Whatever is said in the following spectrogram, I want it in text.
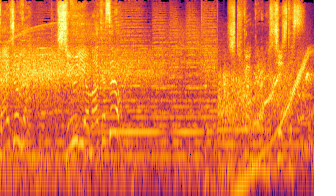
大丈夫だ。修理は任せろ。指揮官からの指示です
